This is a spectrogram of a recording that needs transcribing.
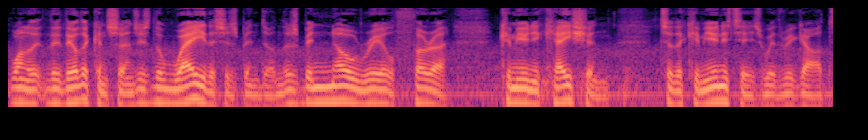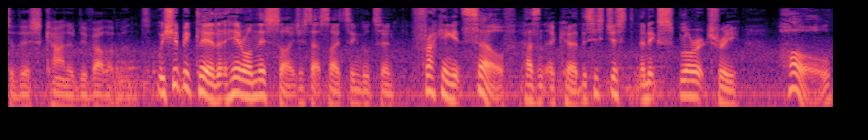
one of the, the other concerns is the way this has been done. There's been no real thorough communication to the communities with regard to this kind of development. We should be clear that here on this site, just outside Singleton, fracking itself hasn't occurred. This is just an exploratory hole,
